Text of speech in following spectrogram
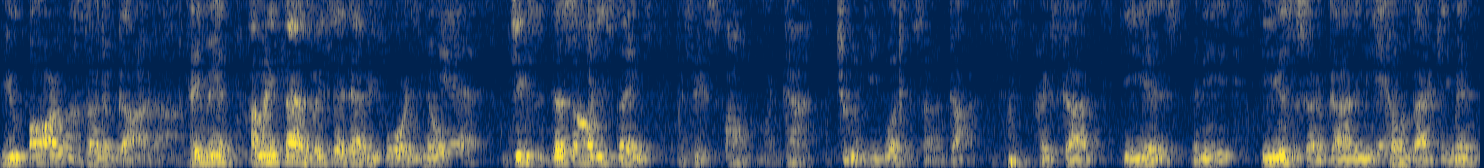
you are the Son of God. Amen. How many times we've said that before, you know? Yes. Jesus does all these things and says, oh my God, truly he was the Son of God. Praise God, he is. And he, he is the Son of God and he's Yes. coming back. Amen.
